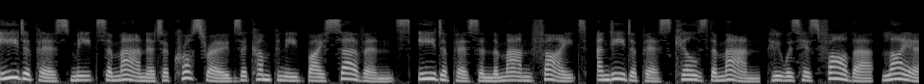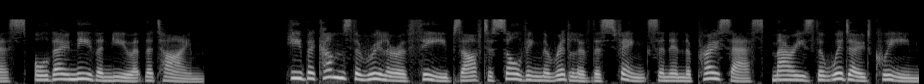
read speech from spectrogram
Oedipus meets a man at a crossroads accompanied by servants, Oedipus and the man fight, and Oedipus kills the man who was his father, Laius, although neither knew at the time. He becomes the ruler of Thebes after solving the riddle of the Sphinx and in the process, marries the widowed queen,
